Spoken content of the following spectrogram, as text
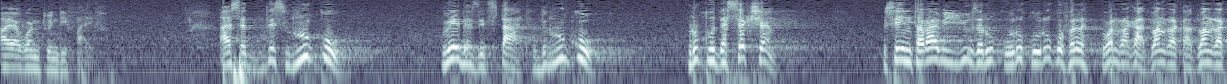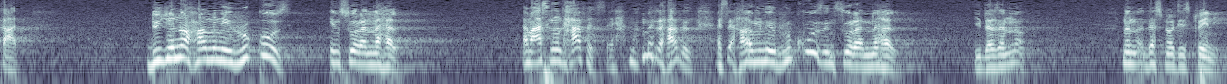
Ayah 125. I said, this ruku, where does it start? The ruku. Ruku, the section. You see, in Taraweeh, you use a ruku, ruku, ruku for one rakat, one rakat, one rakat. Do you know how many rukus in Surah Nahl? I'm asking the Hafiz. The Hafiz. I say, how many rukus in Surah Nahl? He doesn't know. No, no, that's not his training.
